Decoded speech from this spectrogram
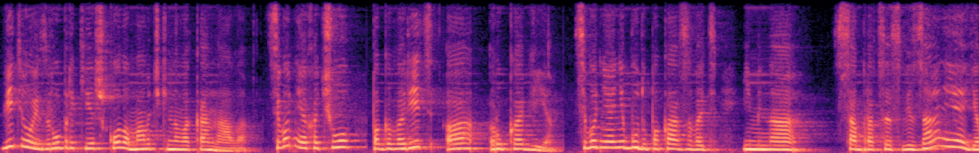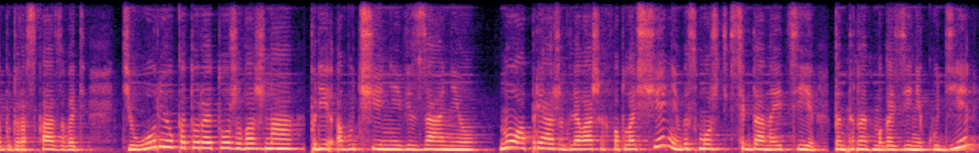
Видео из рубрики «Школа мамочкиного канала». Сегодня я хочу поговорить о рукаве. Сегодня я не буду показывать именно сам процесс вязания, я буду рассказывать теорию, которая тоже важна при обучении вязанию. Ну а пряжу для ваших воплощений вы сможете всегда найти в интернет-магазине Кудель,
